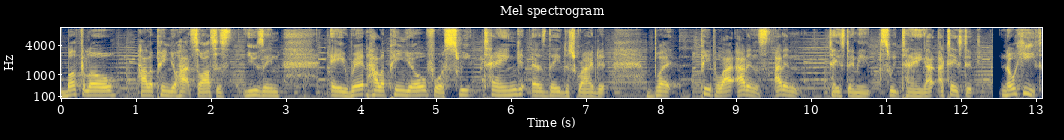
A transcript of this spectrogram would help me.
Buffalo Jalapeno Hot Sauce. is using a red jalapeno for sweet tang, as they described it. But people, I, I didn't I didn't taste any sweet tang. I, I tasted no heat.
